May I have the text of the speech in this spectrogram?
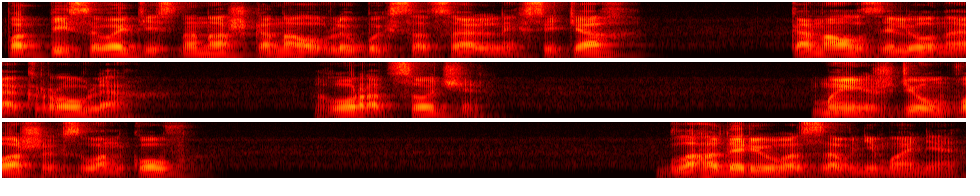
Подписывайтесь на наш канал в любых социальных сетях. Канал «Зеленая кровля» город Сочи. Мы ждем ваших звонков. Благодарю вас за внимание.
